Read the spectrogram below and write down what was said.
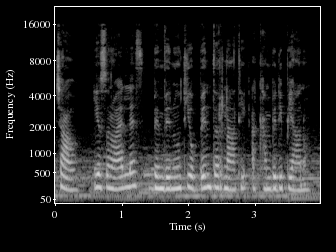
Ciao, io sono Elles, benvenuti o bentornati a Cambio di Piano.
